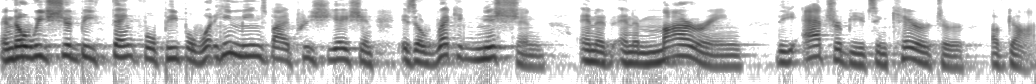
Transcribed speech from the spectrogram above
And though we should be thankful people, what he means by appreciation is a recognition and, and admiring the attributes and character of God.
